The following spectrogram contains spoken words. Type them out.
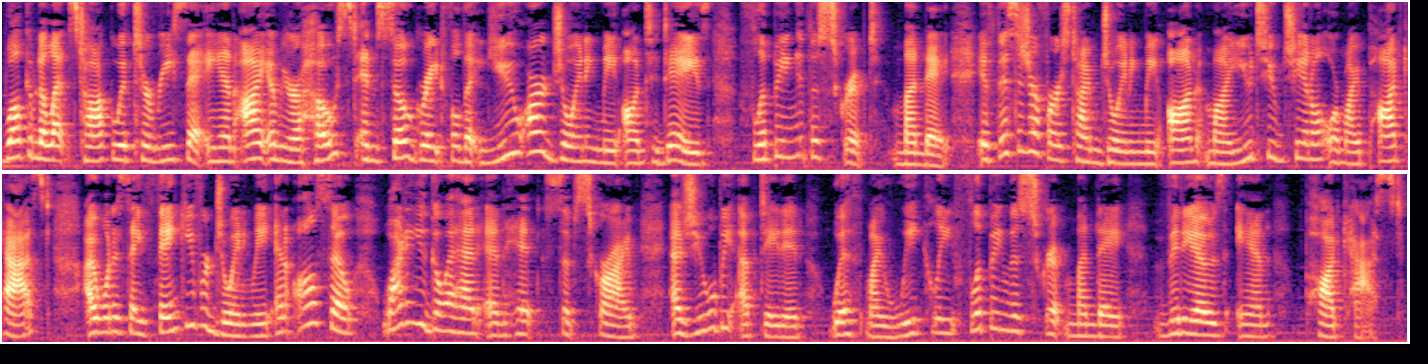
Welcome to Let's Talk with Teresa, and I am your host, and so grateful that you are joining me on today's Flipping the Script Monday. If this is your first time joining me on my YouTube channel or my podcast, I want to say thank you for joining me. And also, why don't you go ahead and hit subscribe as you will be updated with my weekly Flipping the Script Monday videos and podcast.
